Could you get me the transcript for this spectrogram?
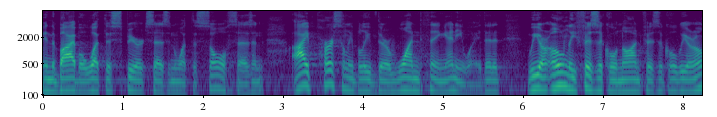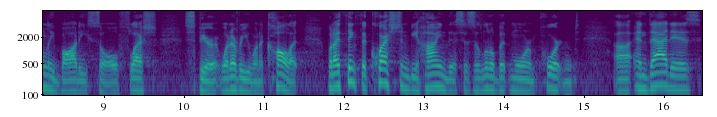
in the Bible what the spirit says and what the soul says. And I personally believe they're one thing anyway. That it, we are only physical, non-physical. We are only body, soul, flesh, spirit, whatever you want to call it. But I think the question behind this is a little bit more important, uh, and that is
